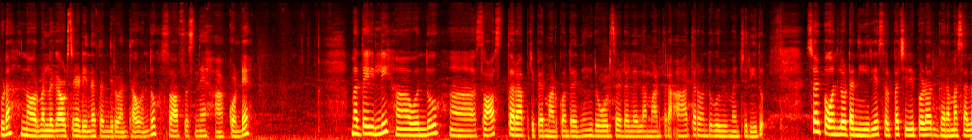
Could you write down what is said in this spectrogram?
ಕೂಡ ನಾರ್ಮಲಾಗಿ ಔಟ್ಸೈಡಿಂದ ತಂದಿರುವಂಥ ಒಂದು ಸಾಸಸ್ನೇ ಹಾಕ್ಕೊಂಡೆ ಮತ್ತು ಇಲ್ಲಿ ಒಂದು ಸಾಸ್ ಥರ ಪ್ರಿಪೇರ್ ಮಾಡ್ಕೊತಾ ಇದ್ದೀನಿ. ರೋಡ್ ಸೈಡಲ್ಲೆಲ್ಲ ಮಾಡ್ತಾರೆ? ಆ ಥರ ಒಂದು ಗೋಬಿ ಮಂಚೂರಿ ಇದು. ಸ್ವಲ್ಪ ಒಂದು ಲೋಟ ನೀರಿಗೆ ಸ್ವಲ್ಪ ಚಿಲ್ಲಿ ಪೌಡರ್ ಗರಂ ಮಸಾಲ,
